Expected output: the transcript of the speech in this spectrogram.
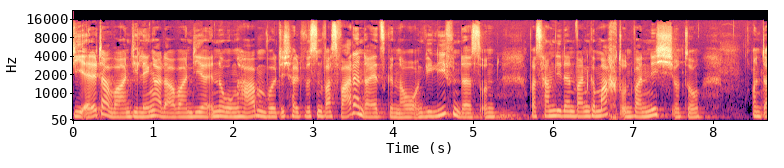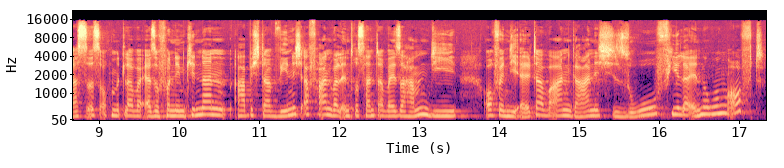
die älter waren, die länger da waren, die Erinnerungen haben, wollte ich halt wissen, was war denn da jetzt genau und wie liefen das und was haben die denn wann gemacht und wann nicht und so. Und das ist auch mittlerweile, also von den Kindern habe ich da wenig erfahren, weil interessanterweise haben die, auch wenn die älter waren, gar nicht so viel Erinnerungen oft.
